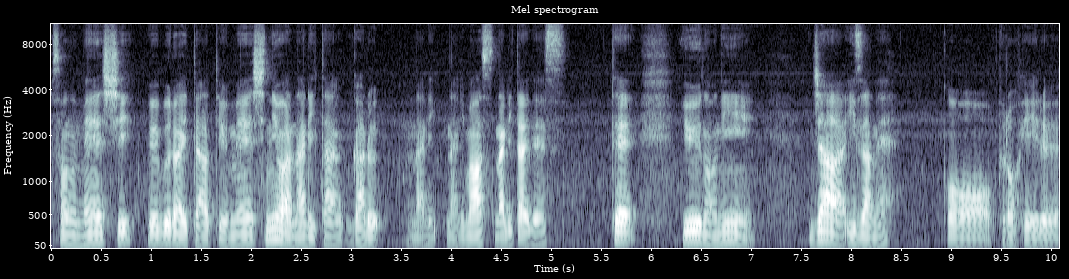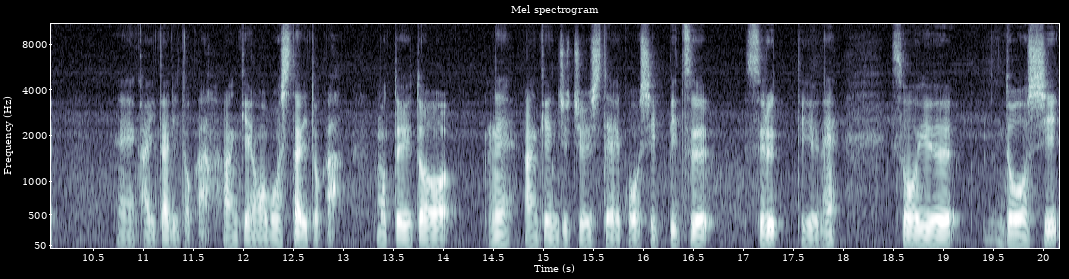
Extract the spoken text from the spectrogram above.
その名詞ウェブライターという名詞にはなりたがるなりなりますなりたいですっていうのにじゃあいざねこうプロフィール、えー、書いたりとか案件を応募したりとかもっと言うとね案件受注してこう執筆するっていうねそういう動詞っ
